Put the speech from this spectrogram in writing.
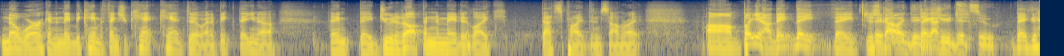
no work, and then they became things you can't can't do. And it be, they, you know, they they Jewed it up and made it like that's probably didn't sound right. Um, but you know they they they just They got they got jujitsu. They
